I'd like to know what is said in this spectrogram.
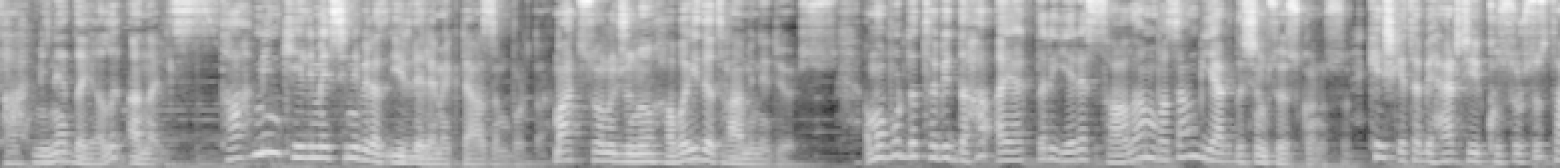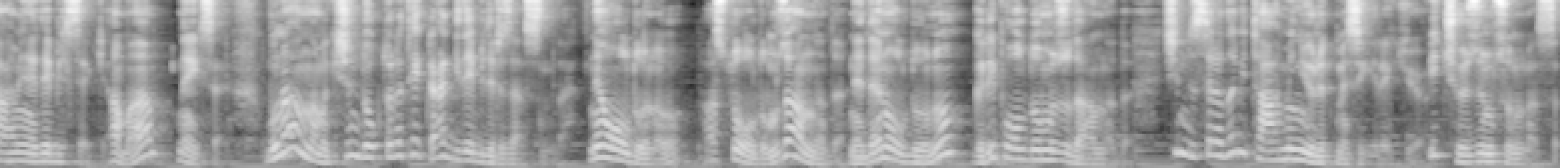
Tahmine dayalı analiz. Tahmin kelimesini biraz irdelemek lazım burada. Maç sonucunu, havayı da tahmin ediyoruz. Ama burada tabii daha ayakları yere sağlam basan bir yaklaşım söz konusu. Keşke tabii her şeyi kusursuz tahmin edebilsek ama neyse. Bunu anlamak için doktora tekrar gidebiliriz aslında. Ne olduğunu, hasta olduğumuzu anladı. Neden olduğunu, grip olduğumuzu da anladı. Şimdi sırada bir tahmin yürütmesi gerekiyor. Bir çözüm sunması.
